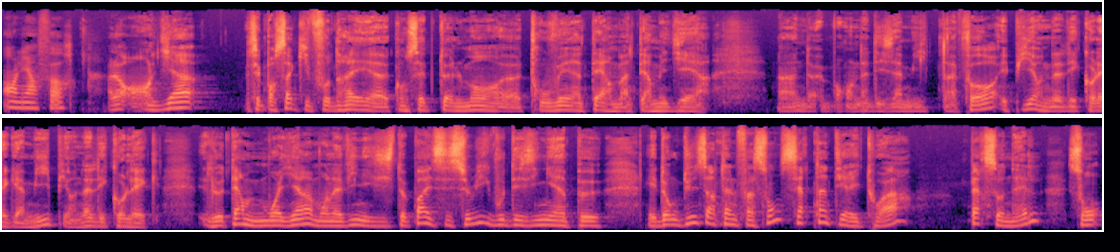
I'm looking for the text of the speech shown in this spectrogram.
en, liens forts? Alors en lien, c'est pour ça qu'il faudrait euh, conceptuellement euh, trouver un terme intermédiaire. Hein, bon, on a des amis très forts, et puis on a des collègues amis, puis on a des collègues. Le terme moyen, à mon avis, n'existe pas, et c'est celui que vous désignez un peu. Et donc, d'une certaine façon, certains territoires personnels sont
